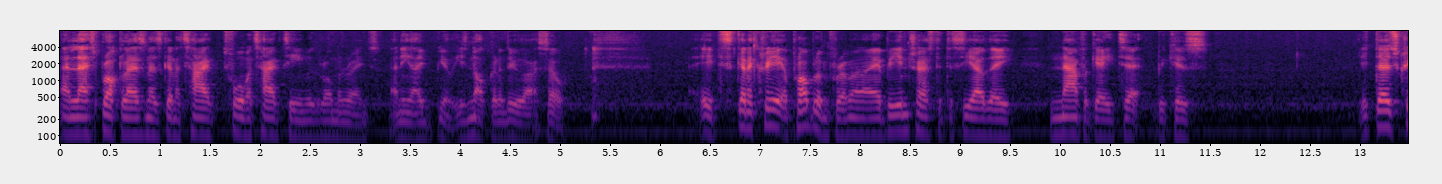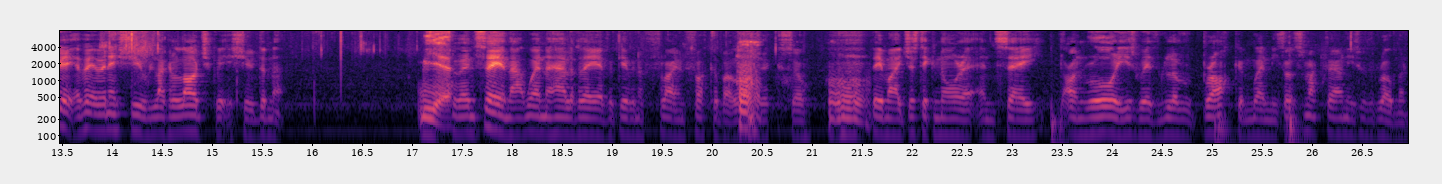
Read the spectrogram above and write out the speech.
Unless Brock Lesnar is going to tag form a tag team with Roman Reigns, and he, you know, he's not going to do that. So it's going to create a problem for him, and I'd be interested to see how they navigate it because it does create a bit of an issue, like a logical issue, doesn't it? Yeah. So then saying that, when the hell have they ever given a flying fuck about logic? So they might just ignore it and say on Raw he's with Brock, and when he's on SmackDown he's with Roman.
